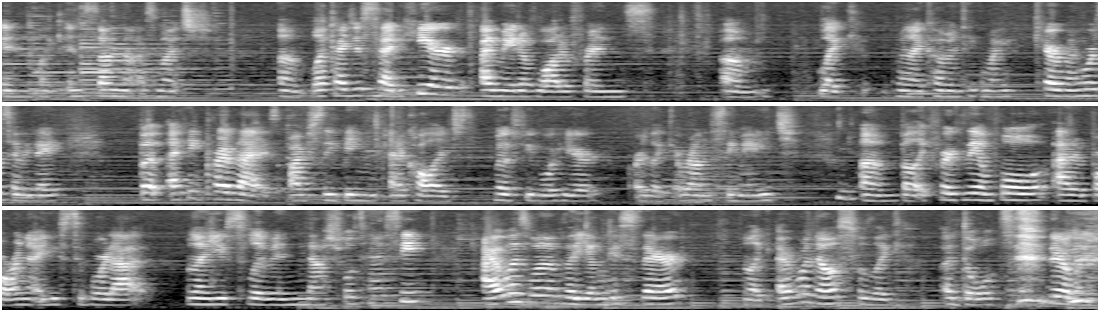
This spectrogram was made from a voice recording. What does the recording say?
and like in some not as much. Um, like I just said here, I made a lot of friends. Um, like when I come and take my care of my horse every day. But I think part of that is obviously being at a college. Most people here are like around the same age. Um, but like for example, at a barn I used to board at when I used to live in Nashville, Tennessee, I was one of the youngest there, and like everyone else was like adults. They're like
